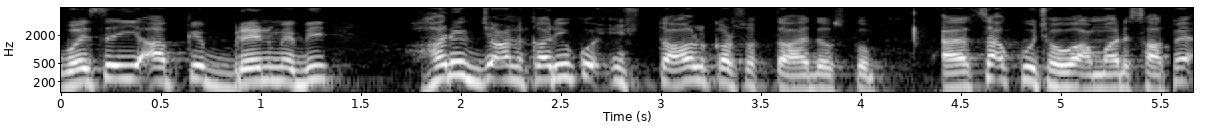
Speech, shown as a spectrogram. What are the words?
वैसे ही आपके ब्रेन में भी हर एक जानकारी को इंस्टॉल कर सकता है दोस्तों। ऐसा कुछ होगा हमारे साथ में।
